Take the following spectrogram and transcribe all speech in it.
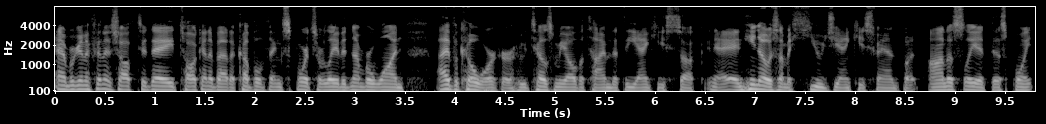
And we're going to finish off today talking about a couple of things sports related. Number one, I have a coworker who tells me all the time that the Yankees suck. And he knows I'm a huge Yankees fan, but honestly, at this point,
